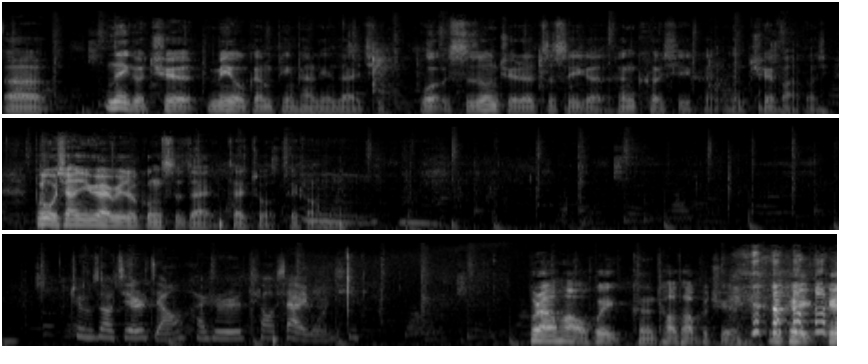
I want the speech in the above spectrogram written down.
呃，那个却没有跟品牌连在一起。我始终觉得这是一个很可惜、很很缺乏的东西。不过我相信越来越多公司在在做这方面。嗯，这个是要接着讲，还是跳下一个问题？不然的话，我会可能滔滔不绝。你可以可以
